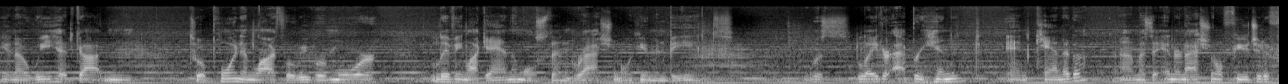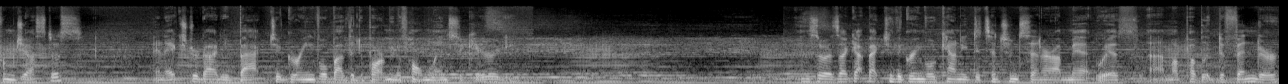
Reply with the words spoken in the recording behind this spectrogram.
You know, we had gotten to a point in life where we were more living like animals than rational human beings. Was later apprehended in Canada um, as an international fugitive from justice and extradited back to Greenville by the Department of Homeland Security. And so, as I got back to the Greenville County Detention Center, I met with um, a public defender,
